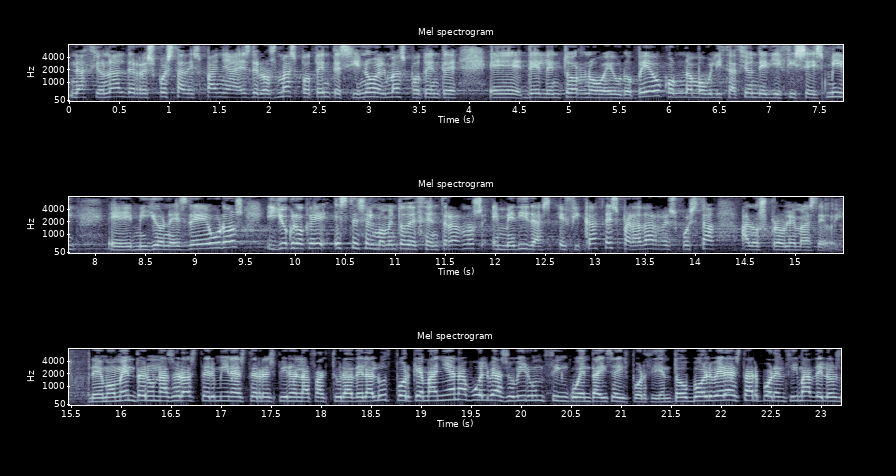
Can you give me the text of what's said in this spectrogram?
Nacional de Respuesta de España es de los más potentes, si no el más potente eh, del entorno europeo, con una movilización de 16.000 eh, millones de euros. Y yo creo que este es el momento de centrarnos en medidas eficaces para dar respuesta a los problemas de hoy. De momento, en unas horas termina este respiro en la factura de la luz porque mañana vuelve a subir un 56%. Volverá a estar por encima de los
